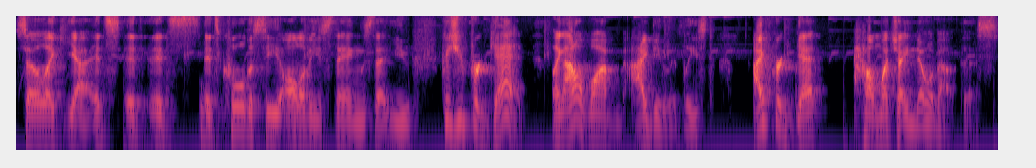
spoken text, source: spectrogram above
So like yeah, it's it, it's it's cool to see all of these things that you cuz you forget. Like I don't want I do at least. I forget how much I know about this.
